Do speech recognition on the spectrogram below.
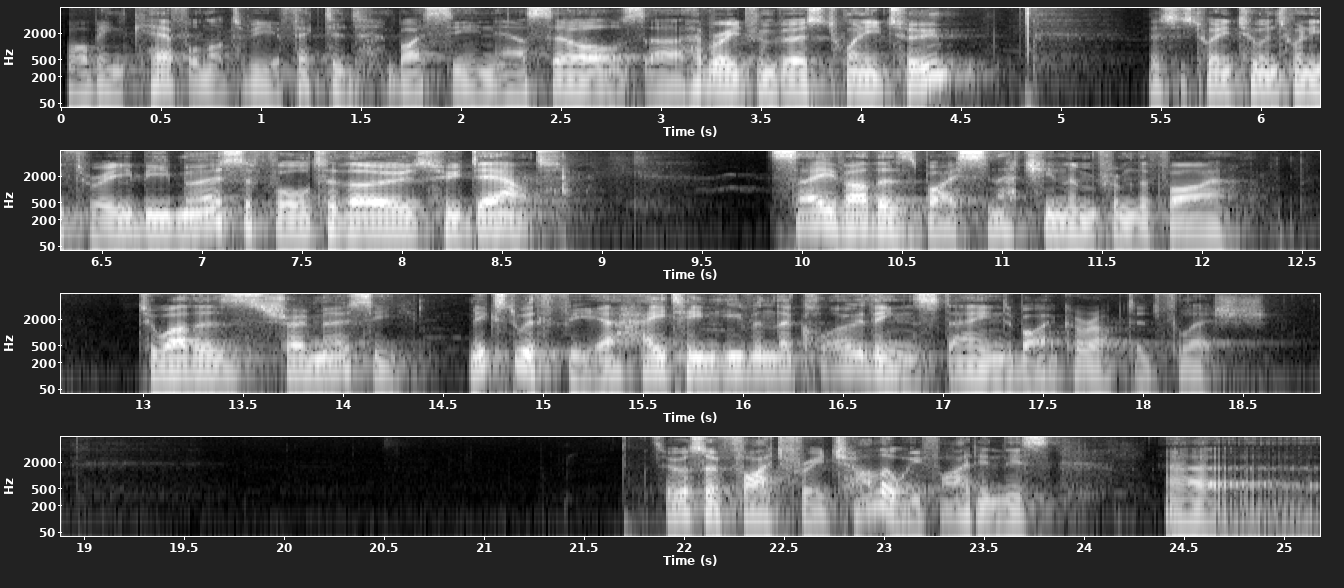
while being careful not to be affected by sin ourselves. Uh, have a read from verse 22. Verses 22 and 23 Be merciful to those who doubt. Save others by snatching them from the fire. To others, show mercy, mixed with fear, hating even the clothing stained by corrupted flesh. So we also fight for each other. We fight in this, uh,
